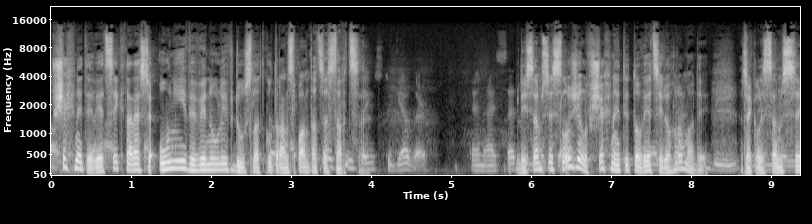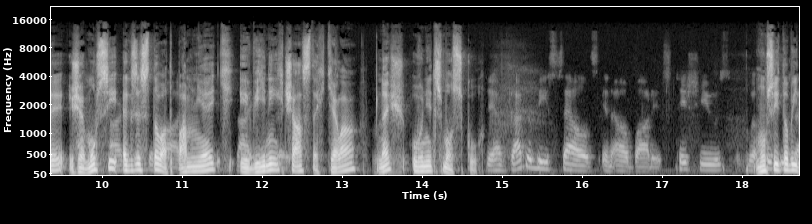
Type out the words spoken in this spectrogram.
všechny ty věci, které se u ní vyvinuly v důsledku transplantace srdce. Když jsem si složil všechny tyto věci dohromady, řekl jsem si, že musí existovat paměť i v jiných částech těla než uvnitř mozku. Musí to být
